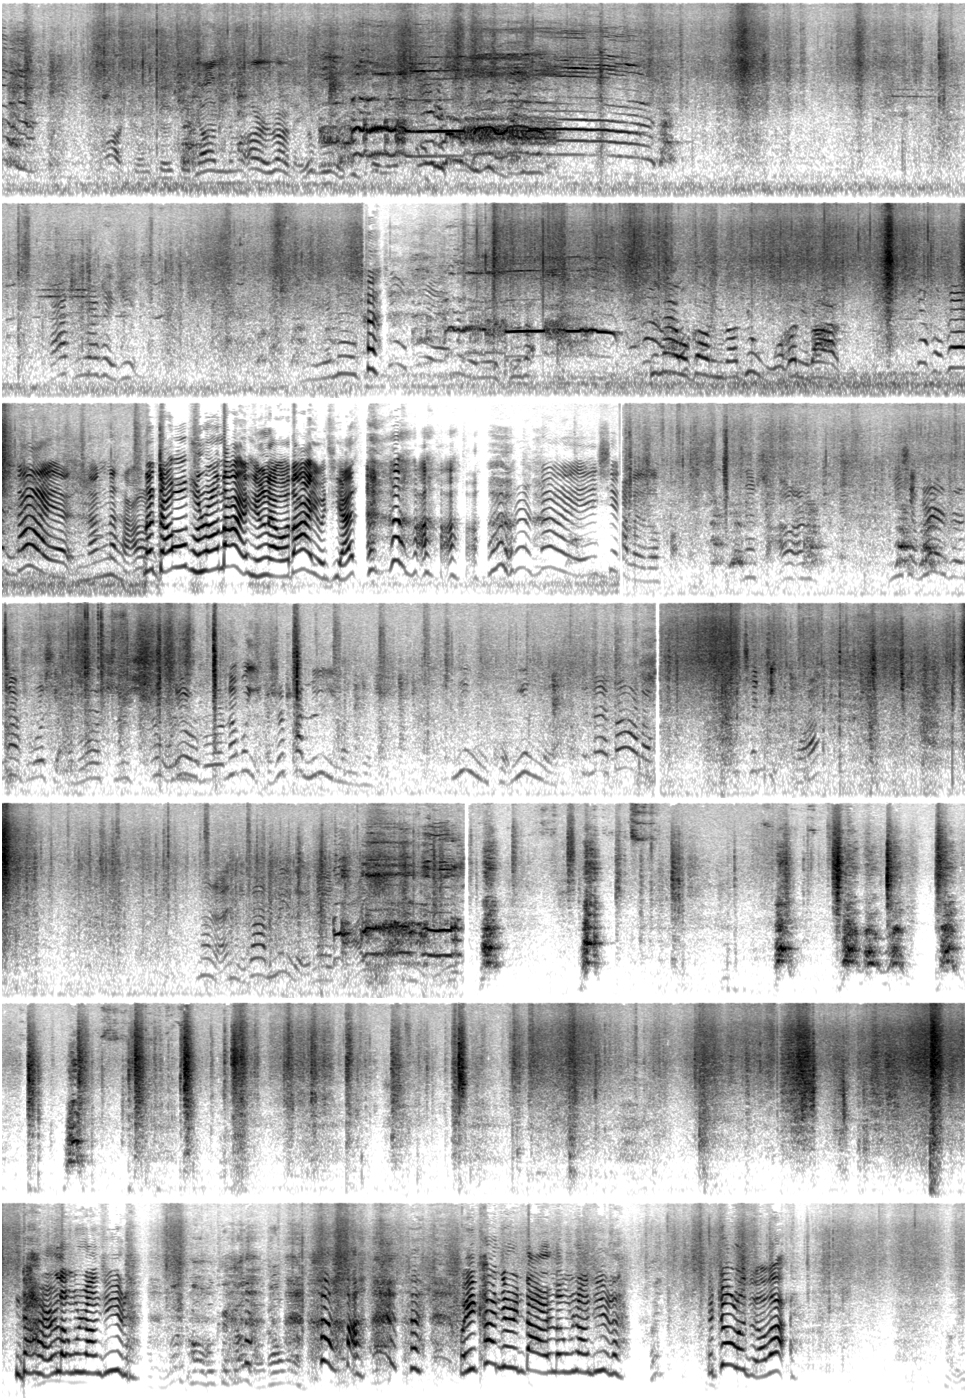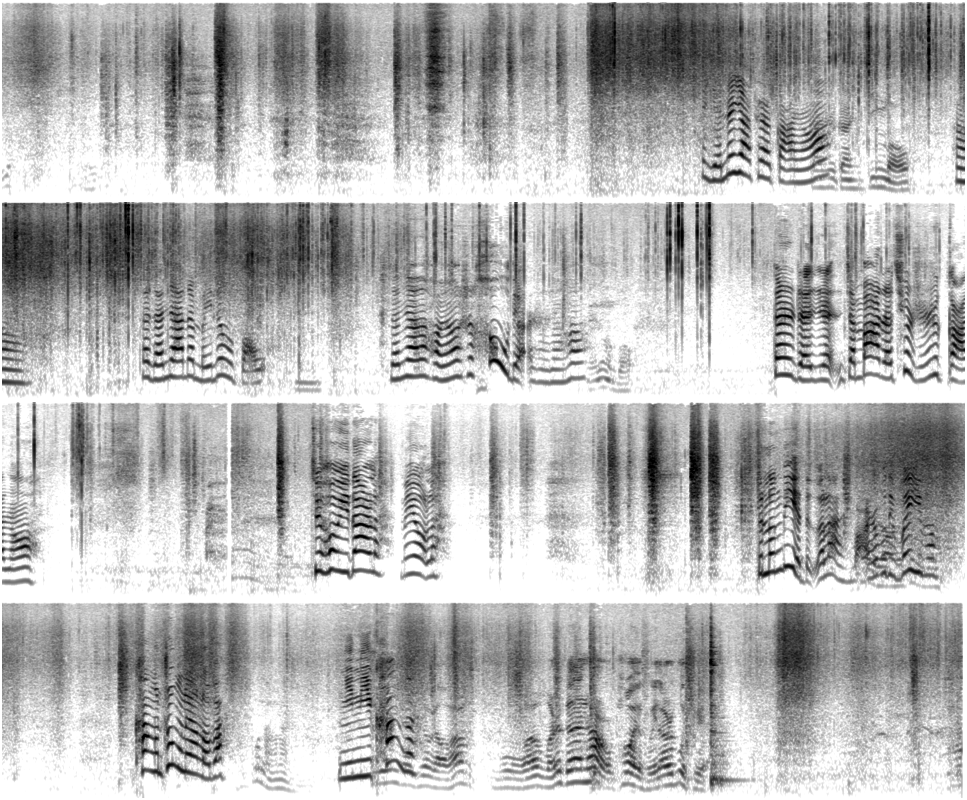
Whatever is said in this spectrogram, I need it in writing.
那搁搁搁家他妈二十袋哪个不是我自己背的？啥时间费劲？现在我告诉你了，就我和你大，这火锅你大爷能那啥？那找我补上大爷行了，我大爷有钱。不是那人下来都好，那啥玩意儿？你小妹儿是那时候小时候十十五六时候，那不也是叛逆吗？你这拧可拧了，现在大了，一千九啊。那然你爸没给那个啥儿扔不上去了，多高？可刚我高了。我一看就是你大儿扔不上去了，给撞了胳膊。还有一个，哎人这鸦片干啊干是金毛，嗯，但咱家这没这么薄，咱家的好像是厚点儿似的哈。没那么薄。但是咱人咱爸这确实是干啊。最后一袋了，没有了，就扔地下得了，晚上不得喂吗？看看重量，老爸，不能了。你你看看，就老王，我我这隔三差五泡一回倒是不缺。啊，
